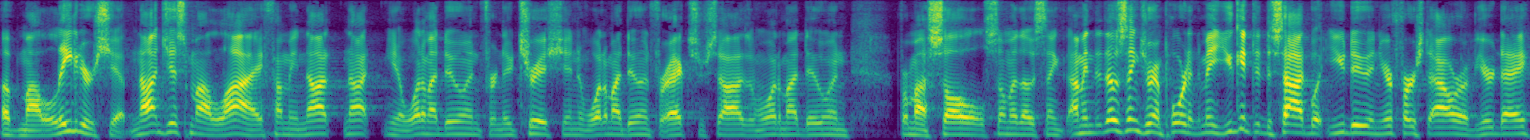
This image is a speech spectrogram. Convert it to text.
of my leadership, not just my life. I mean, not not you know what am I doing for nutrition and what am I doing for exercise and what am I doing for my soul. Some of those things. I mean, those things are important to me. You get to decide what you do in your first hour of your day.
